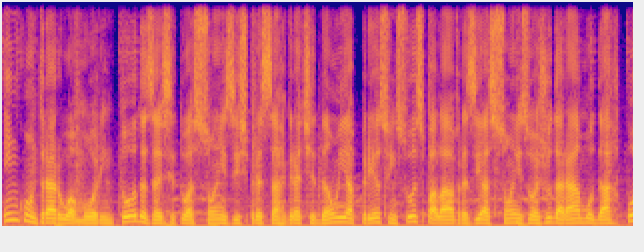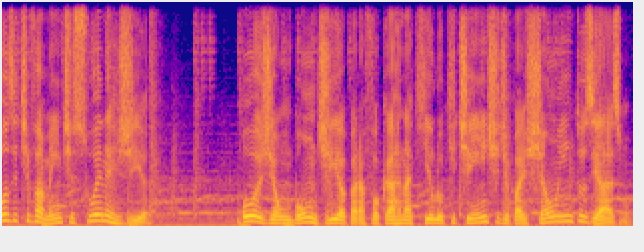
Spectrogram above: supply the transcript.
Encontrar o amor em todas as situações e expressar gratidão e apreço em suas palavras e ações o ajudará a mudar positivamente sua energia. Hoje é um bom dia para focar naquilo que te enche de paixão e entusiasmo.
